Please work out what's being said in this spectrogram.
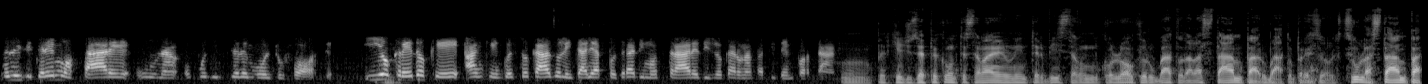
non esiteremo a fare una opposizione molto forte. Io credo che anche in questo caso l'Italia potrà dimostrare di giocare una partita importante. Mm, perché Giuseppe Conte stamane in un'intervista, un colloquio rubato dalla stampa, rubato preso sulla stampa,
